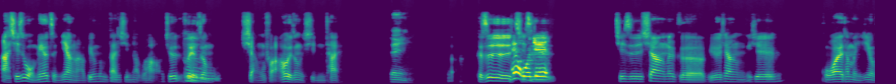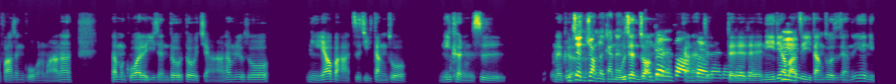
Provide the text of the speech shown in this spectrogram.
啊，其实我没有怎样啊，不用那么担心，好不好？就会有这种想法，会有这种心态。对，可是其实其实像那个，比如像一些国外，他们已经有发生过了嘛，那他们国外的医生都都有讲啊，他们就说。你要把自己当做你可能是那个无症状的感染，无症状的感染者，对对对，你一。定要把自己当做是这样子，因为你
